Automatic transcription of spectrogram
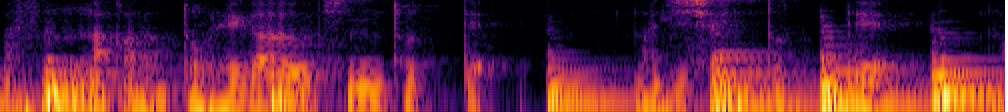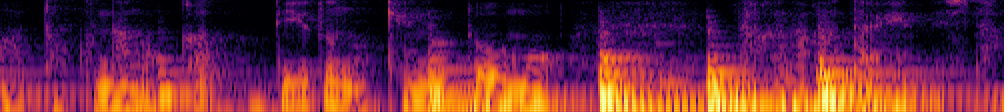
まあ、その中のどれがうちにとって、まあ、自社にとって、まあ、得なのかっていうとの検討もなかなか大変でした。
